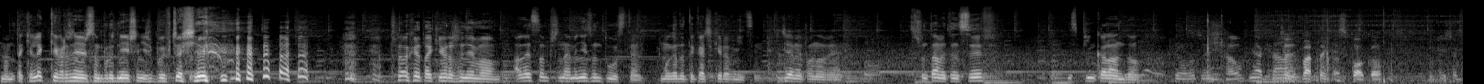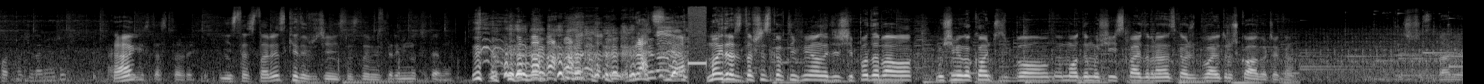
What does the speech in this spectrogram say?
Mam takie lekkie wrażenie, że są brudniejsze niż były wcześniej. Trochę takie wrażenie mam, ale są przynajmniej nie są tłuste. Mogę dotykać kierownicy. Idziemy panowie. Sprzątamy ten syf i spinkalando. Jak tam? Cześć Bartek. Spoko. Tak? Insta story. Insta Stories? Kiedy wrzucili Insta Stories? 4 minuty temu. Racja! Moi drodzy, to wszystko w tym filmie. Mam nadzieję, że się podobało. Musimy go kończyć, bo młody musi spać. Dobranocka, już była jutro szkoła go czeka. Jeszcze zadanie,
